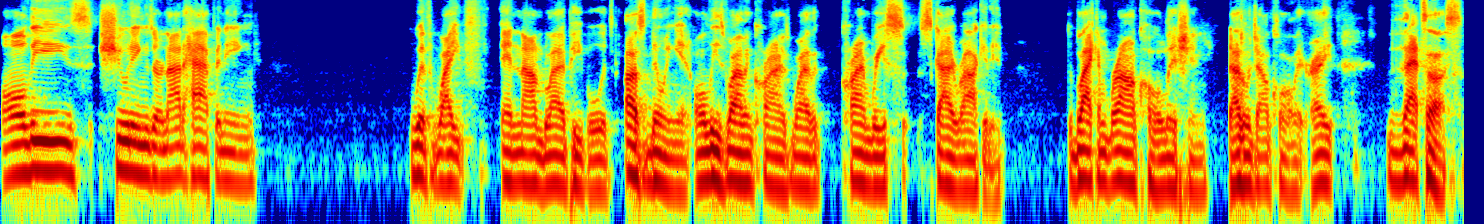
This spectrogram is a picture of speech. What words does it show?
All these shootings are not happening with white and non-black people. It's us doing it. All these violent crimes, why the crime rate skyrocketed. The black and brown coalition, that's what y'all call it, right? That's us.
